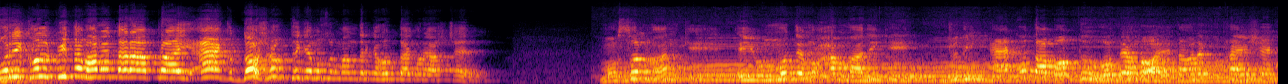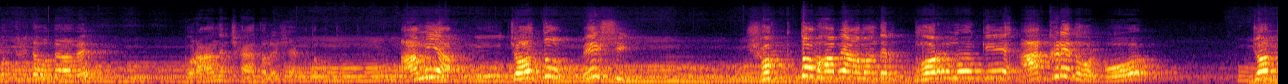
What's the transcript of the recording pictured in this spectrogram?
পরিকল্পিতভাবে তারা প্রায় এক দশক থেকে মুসলমানদেরকে হত্যা করে আসছে। মুসলমানকে, এই উম্মতে মোহাম্মাদিকে যদি একতাবদ্ধ হতে হয়, তাহলে কোথায় এসে একত্রিত হতে হবে? কোরআনের ছায়াতলে এসে একতাবদ্ধ আমি, আপনি যত বেশি শক্তভাবে আমাদের ধর্মকে আঁকড়ে ধরবো, যত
